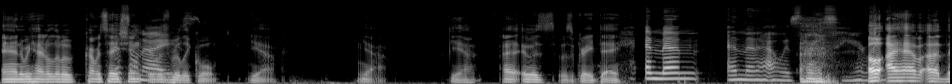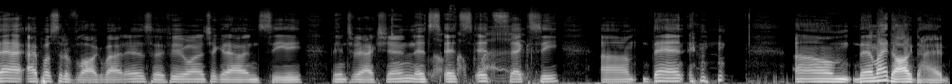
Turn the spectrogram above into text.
And we had a little conversation. It was really cool. Yeah. Yeah. Yeah. Uh, it was it was a great day. And then and then how was this here? oh i have uh, that i posted a vlog about it. So if you want to check it out and see the interaction it's Little it's it's plug. sexy. Um, then, um, then my dog died.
